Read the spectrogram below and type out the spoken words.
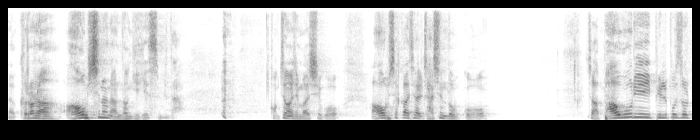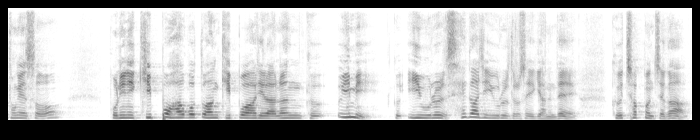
어, 그러나 9시는 안 넘기겠습니다. 걱정하지 마시고 9시까지 할 자신도 없고. 자, 바울이 빌립보서를 통해서 본인이 기뻐하고 또한 기뻐하리라는 그 의미, 그 이유를 세 가지 이유를 들어서 얘기하는데 그 첫 번째가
